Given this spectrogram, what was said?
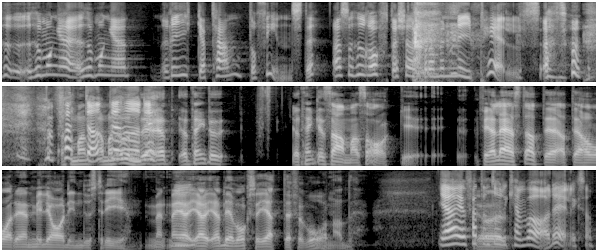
hur, hur, många, hur många rika tanter finns det? Alltså hur ofta köper de en ny päls? Alltså, alltså fattar man, ja, inte man hur undrar, det... jag, jag, tänkte, jag tänker samma sak. För jag läste att det, att det har varit en miljardindustri. Men, men Mm. jag, jag, blev också jätteförvånad. Ja, jag fattar Jag- inte hur det kan vara det liksom.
